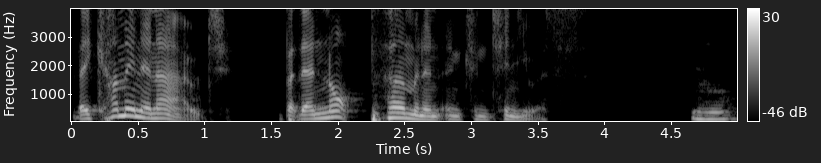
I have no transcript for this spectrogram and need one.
they come in and out, but they're not permanent and continuous. Mm-hmm.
